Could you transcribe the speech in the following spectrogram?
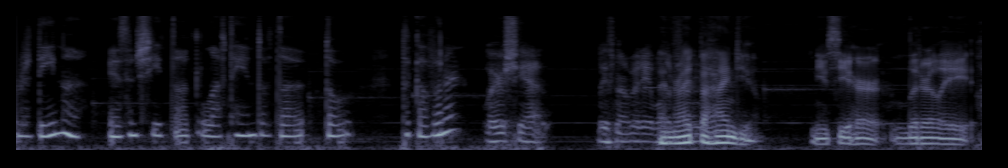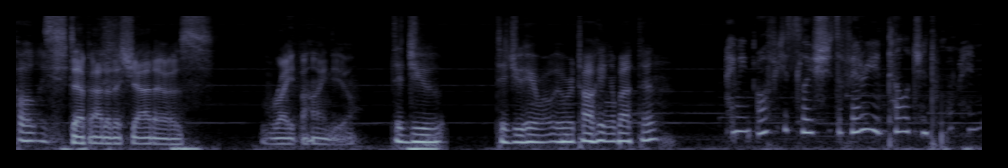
Redina? Isn't she the left hand of the the the governor? Where is she at? We've not been able And to right find her. behind you, and you see her literally Holy sh! step out of the shadows right behind you. Did you did you hear what we were talking about then? I mean, obviously she's a very intelligent woman.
